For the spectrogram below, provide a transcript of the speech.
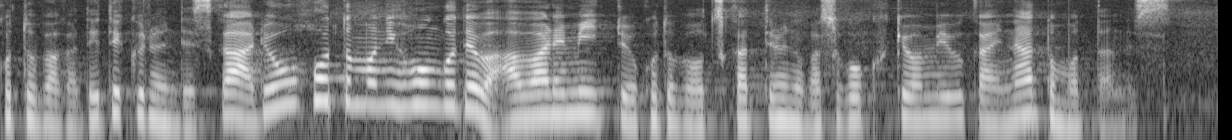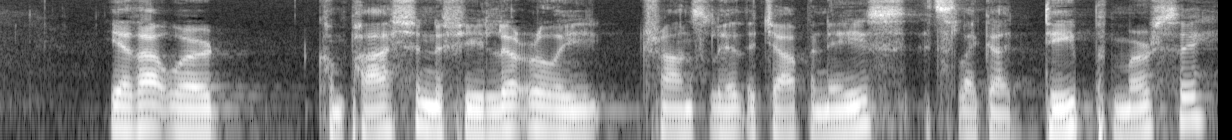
言葉が出てくるんですが両方とも日本語では「憐れみ」という言葉を使っているのがすごく興味深いなと思ったんです。Yeah, that word compassion, if you literally translate the Japanese, it's like a deep mercy.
